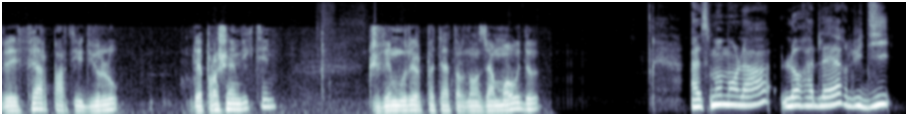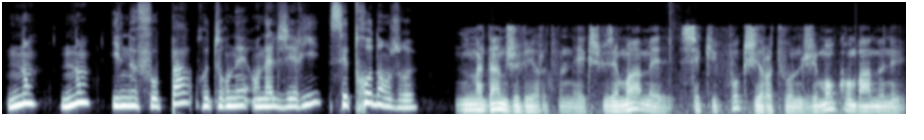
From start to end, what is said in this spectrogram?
vais faire partie du lot des prochaines victimes, que je vais mourir peut-être dans un mois ou deux. À ce moment-là, Laura Adler lui dit non, non, il ne faut pas retourner en Algérie, c'est trop dangereux. Madame, je vais y retourner, excusez-moi, mais c'est qu'il faut que j'y retourne, j'ai mon combat à mener.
